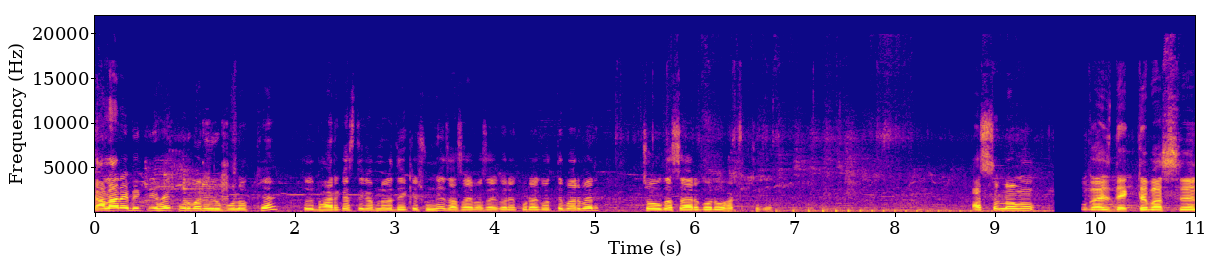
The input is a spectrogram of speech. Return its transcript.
কালারে বিক্রি হয় কুরবানির উপলক্ষে। তো ভাইয়ের কাছ থেকে আপনারা দেখে শুনে যাচাই বাছাই করে ক্রয় করতে পারবেন চৌগাছার গরু হাট থেকে। আসসালাম গাইজ দেখতে পাচ্ছেন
